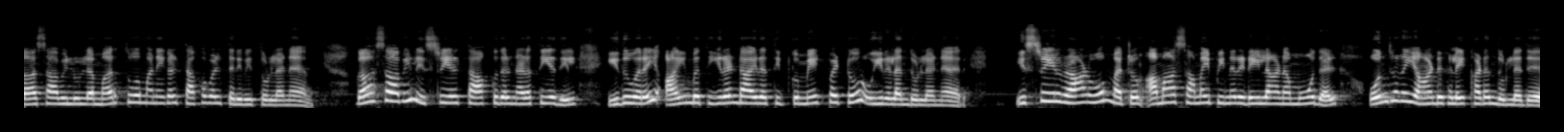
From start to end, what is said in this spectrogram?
காசாவில் உள்ள மருத்துவமனைகள் தகவல் தெரிவித்துள்ளன. காசாவில் இஸ்ரேல் தாக்குதல் நடத்தியதில் இதுவரை ஐம்பத்தி இரண்டாயிரத்திற்கும் மேற்பட்டோர் உயிரிழந்துள்ளனர். இஸ்ரேல் ராணுவம் மற்றும் அமாஸ் அமைப்பினர் இடையிலான மோதல் ஒன்றரை ஆண்டுகளை கடந்துள்ளது.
